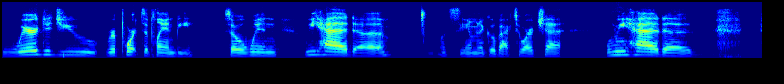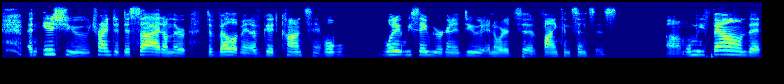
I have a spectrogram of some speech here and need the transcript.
where did you report to Plan B? So when we had, uh, let's see, I'm going to go back to our chat. When we had uh, an issue trying to decide on the development of good content. Well, what did we say we were going to do in order to find consensus? Um, when we found that,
